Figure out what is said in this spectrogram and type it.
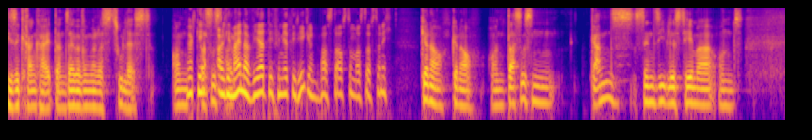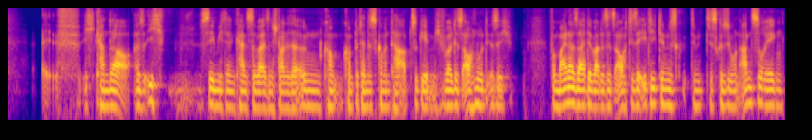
diese Krankheit dann selber, wenn man das zulässt. Und ja, das ist allgemeiner, halt, wer definiert die Regeln? Was darfst du und was darfst du nicht? Genau, genau. Und das ist ein ganz sensibles Thema und ich kann da, also ich sehe mich in keinster Weise imstande, da irgendein kom kompetentes Kommentar abzugeben. Ich wollte es auch nur, also ich, von meiner Seite war das jetzt auch diese Ethik-Diskussion anzuregen,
